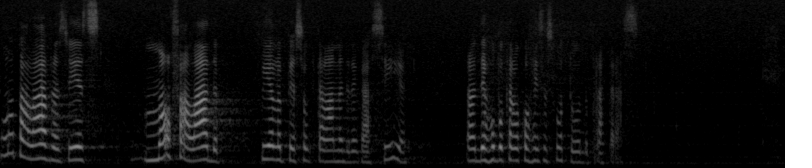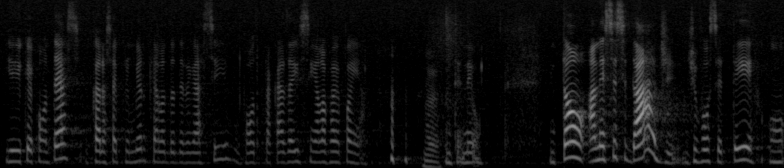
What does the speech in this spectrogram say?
uma palavra, às vezes, mal falada pela pessoa que está lá na delegacia, ela derruba aquela ocorrência sua toda para trás. E aí o que acontece? O cara sai primeiro que ela da delegacia, volta para casa, aí sim ela vai apanhar. É. Entendeu? Então, a necessidade de você ter um,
